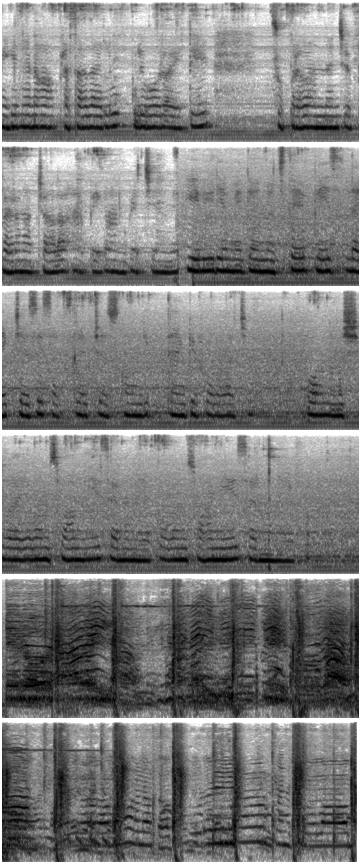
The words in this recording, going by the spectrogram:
మిగిలిన ప్రసాదాలు పులిహోర అయితే సూపర్గా ఉందని చెప్పారు. నాకు చాలా హ్యాపీగా అనిపించింది. ఈ వీడియో మీకు నచ్చితే ప్లీజ్ లైక్ చేసి సబ్స్క్రైబ్ చేసుకోండి. Thank you for watching. ఓం నమ శివాయ. ఓం స్వామి శరణమయ్యప్ప. ఓం స్వామి శరణమయ్యప్ప. మరలను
